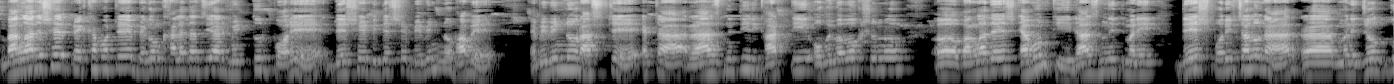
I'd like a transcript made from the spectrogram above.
বাংলাদেশের প্রেক্ষাপটে বেগম খালেদা জিয়ার মৃত্যুর পরে দেশে বিদেশে বিভিন্নভাবে, বিভিন্ন রাষ্ট্রে একটা রাজনীতির ঘাটতি, অভিভাবক শূন্য বাংলাদেশ, এমনকি রাজনীতি মানে দেশ পরিচালনার মানে যোগ্য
